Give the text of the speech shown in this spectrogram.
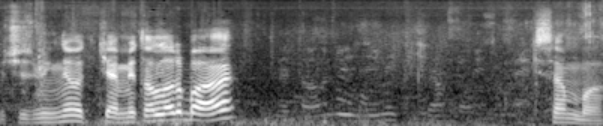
300 mingdan o'tgan. Metallari bor, ha? Benzini ikki ham bor. Ikkisam bor.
